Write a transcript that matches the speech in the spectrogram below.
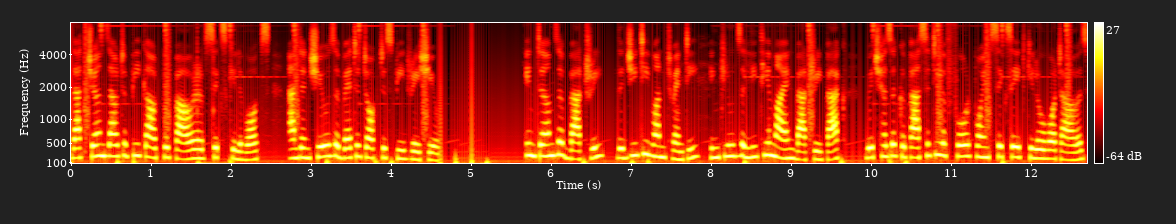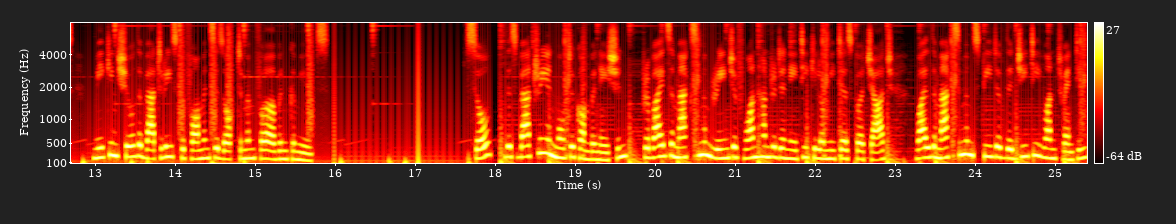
that churns out a peak output power of 6 kilowatts and ensures a better torque to speed ratio. In terms of battery, the GT120 includes a lithium-ion battery pack which has a capacity of 4.68 kilowatt hours, making sure the battery's performance is optimum for urban commutes. So, this battery and motor combination provides a maximum range of 180 km per charge, while the maximum speed of the GT120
